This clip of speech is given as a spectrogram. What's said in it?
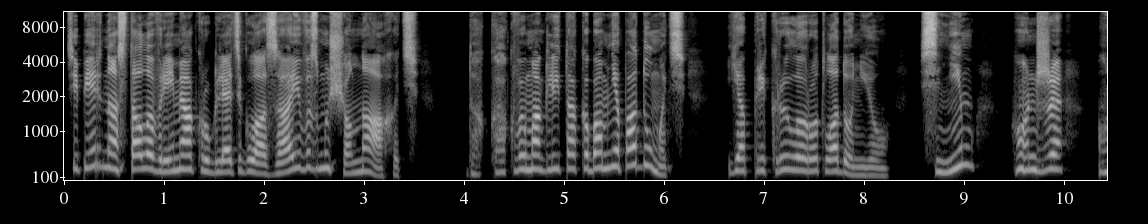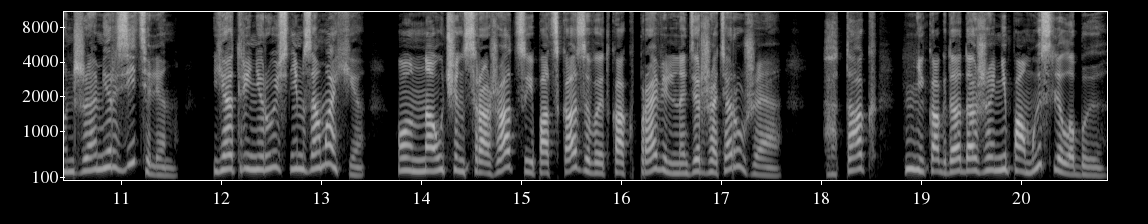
Теперь настало время округлять глаза и возмущенно ахать. «Да как вы могли так обо мне подумать?» Я прикрыла рот ладонью. «С ним? Он же... он же омерзителен. Я тренирую с ним замахи. Он научен сражаться и подсказывает, как правильно держать оружие. А так никогда даже не помыслила бы.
